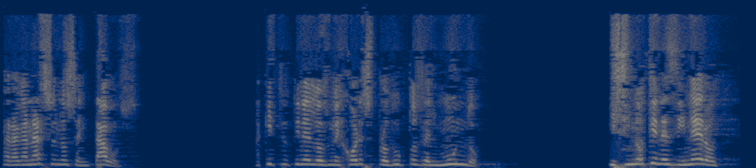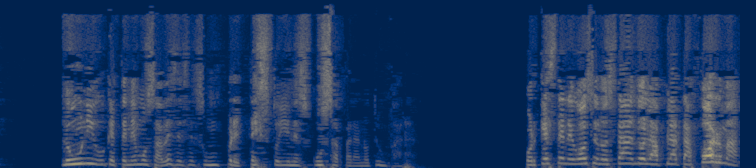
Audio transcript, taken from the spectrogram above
para ganarse unos centavos. Aquí tú tienes los mejores productos del mundo. Y si no tienes dinero, lo único que tenemos a veces es un pretexto y una excusa para no triunfar. Porque este negocio nos está dando la plataforma.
